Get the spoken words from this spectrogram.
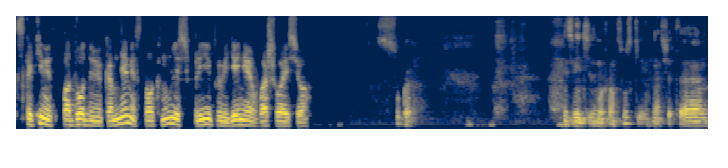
С какими подводными камнями столкнулись при проведении вашего ICO? Сука. Извините за мой французский. Значит, э,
